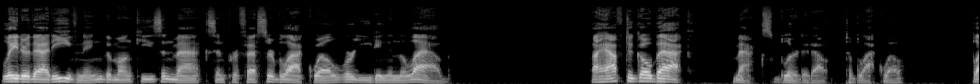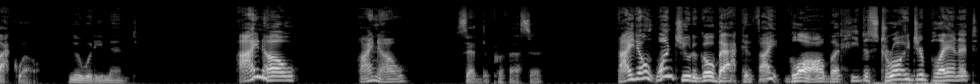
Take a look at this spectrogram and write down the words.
Later that evening, the monkeys and Max and Professor Blackwell were eating in the lab. I have to go back, Max blurted out to Blackwell. Blackwell knew what he meant. I know, I know, said the professor. I don't want you to go back and fight Glaw, but he destroyed your planet.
